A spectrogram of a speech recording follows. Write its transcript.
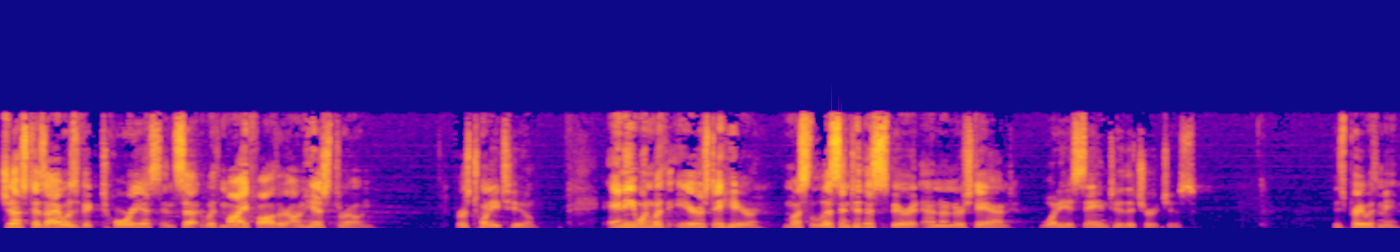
just as I was victorious and sat with my Father on his throne. Verse 22 Anyone with ears to hear must listen to the Spirit and understand what he is saying to the churches. Please pray with me.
